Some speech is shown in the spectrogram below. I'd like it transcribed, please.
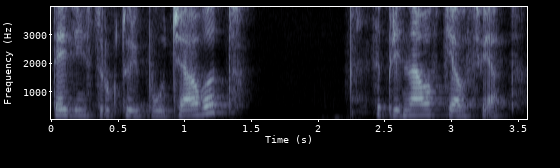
тези инструктори получават, се признава в цял свят.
